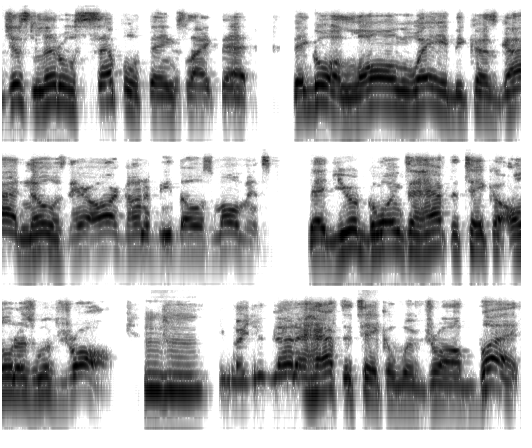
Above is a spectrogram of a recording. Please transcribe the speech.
just little simple things like that. They go a long way because God knows there are going to be those moments that you're going to have to take an owner's withdrawal. Mm-hmm. You know, you're gonna have to take a withdrawal, but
